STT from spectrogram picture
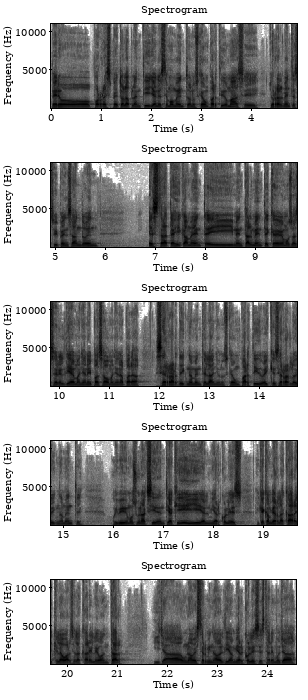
pero por respeto a la plantilla en este momento nos queda un partido más. Eh, yo realmente estoy pensando en estratégicamente y mentalmente qué debemos hacer el día de mañana y pasado mañana para cerrar dignamente el año. Nos queda un partido y hay que cerrarlo dignamente. Hoy vivimos un accidente aquí y el miércoles hay que cambiar la cara, hay que lavarse la cara y levantar. Y ya una vez terminado el día miércoles estaremos ya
